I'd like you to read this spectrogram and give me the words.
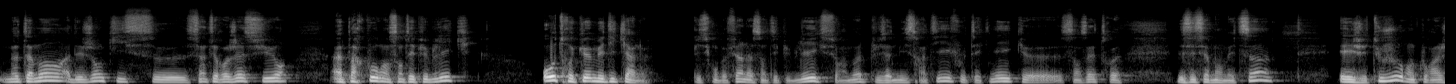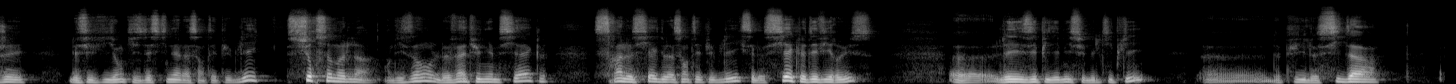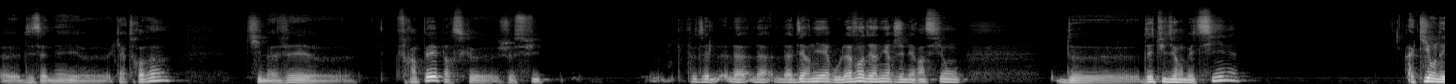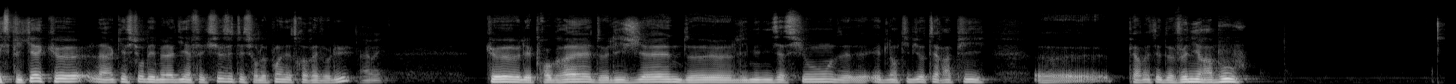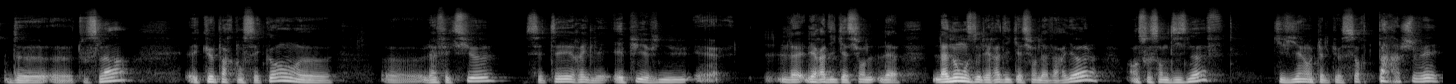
notamment à des gens qui s'interrogeaient sur un parcours en santé publique autre que médical, puisqu'on peut faire de la santé publique sur un mode plus administratif ou technique sans être nécessairement médecin. Et j'ai toujours encouragé les étudiants qui se destinaient à la santé publique sur ce mode-là, en disant le 21e siècle sera le siècle de la santé publique, c'est le siècle des virus, euh, les épidémies se multiplient. Euh, depuis le sida euh, des années 80, qui m'avait frappé parce que je suis peut-être la, dernière ou l'avant-dernière génération d'étudiants en médecine à qui on expliquait que la question des maladies infectieuses était sur le point d'être révolue. Ah que les progrès de l'hygiène, de l'immunisation et de l'antibiothérapie euh, permettaient de venir à bout de euh, tout cela, et que par conséquent, euh, l'infectieux s'était réglé. Et puis est venue l'annonce de l'éradication de la variole en 79, qui vient en quelque sorte parachever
